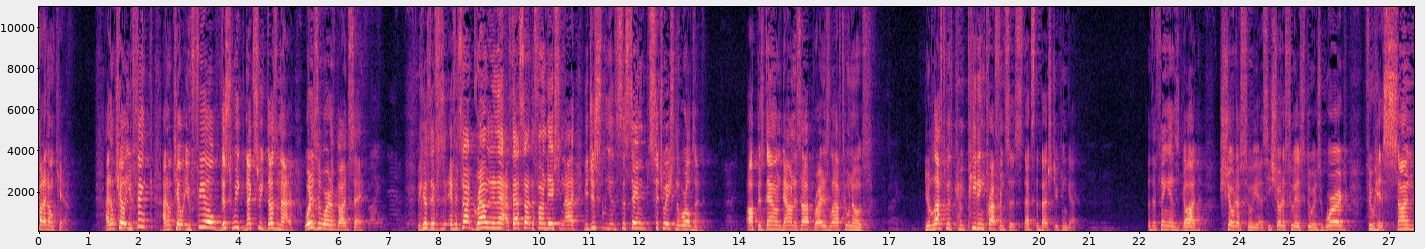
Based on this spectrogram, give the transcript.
but I don't care. I don't care what you think. I don't care what you feel. This week, next week, doesn't matter. What does the Word of God say? Because if, if it's not grounded in that, if that's not the foundation, I, you just, it's the same situation the world's in. Up is down, down is up, right is left, who knows? You're left with competing preferences. That's the best you can get. But the thing is, God showed us who He is. He showed us who He is through His Word, through His Son.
